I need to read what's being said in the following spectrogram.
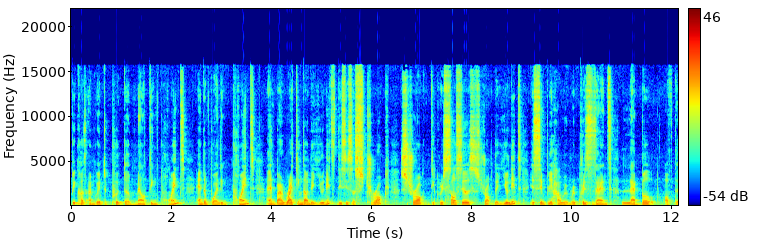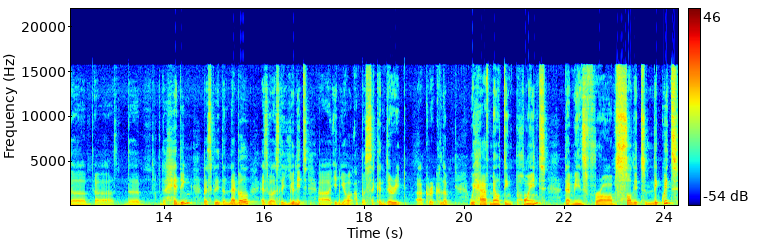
because I'm going to put the melting point and the boiling point. and by writing down the units, this is a stroke, stroke degree Celsius, stroke the unit is simply how we represent level of the, uh, the the heading, basically the label, as well as the unit uh, in your upper secondary uh, curriculum. We have melting point, that means from solid to liquid,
